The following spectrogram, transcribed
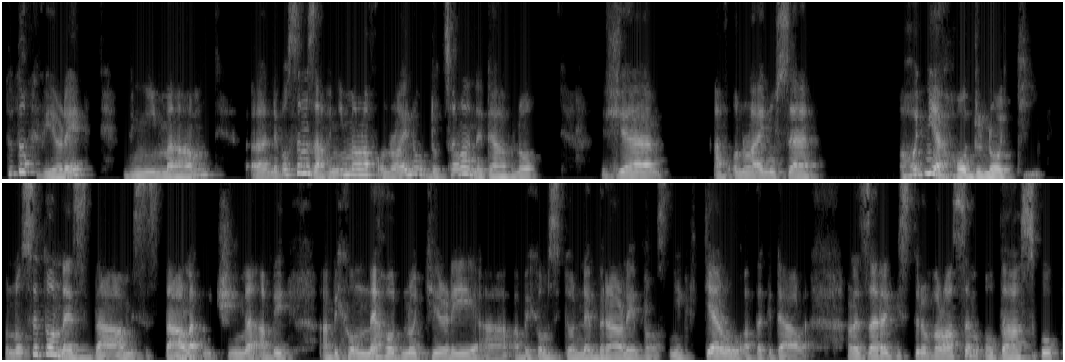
v tuto chvíli vnímám, eh, nebo jsem zavnímala v onlineu docela nedávno, že a v onlineu se hodně hodnotí. Ono se to nezdá, my se stále hmm. učíme, aby, abychom nehodnotili a abychom si to nebrali vlastně k tělu a tak dále. Ale zaregistrovala jsem otázku,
